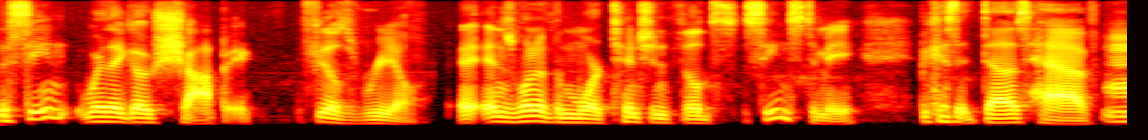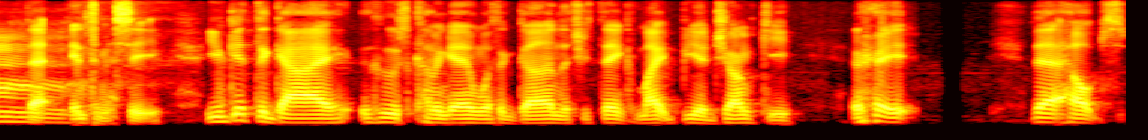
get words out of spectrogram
The scene where they go shopping feels real and and is one of the more tension filled scenes to me because it does have that Mm. intimacy. You get the guy who's coming in with a gun that you think might be a junkie, right? That helps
